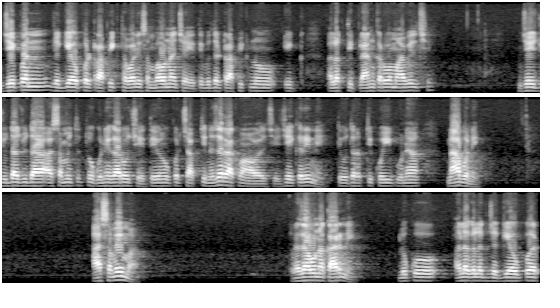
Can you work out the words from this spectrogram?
જે પણ જગ્યા ઉપર ટ્રાફિક થવાની સંભાવના છે, તે બધા ટ્રાફિકનો એક અલગથી પ્લાન કરવામાં આવેલ છે. જે જુદા જુદા અસમિતત્વ ગુનેગારો છે તે ઉપર ચાપતી નજર રાખવામાં આવેલ છે. જે કરીને તેઓ તરફથી કોઈ ગુના ના બને. આ સમયમાં રજાઓના કારણે લોકો અલગ અલગ જગ્યા ઉપર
